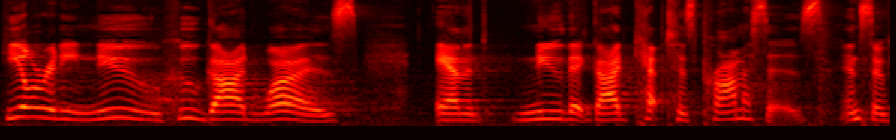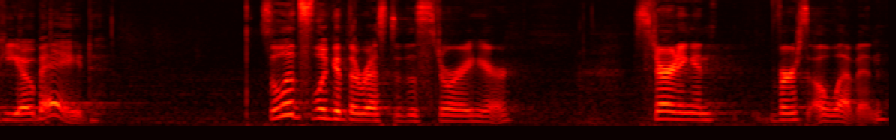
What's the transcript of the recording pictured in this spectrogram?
He already knew who God was and knew that God kept his promises, and so he obeyed. So let's look at the rest of the story here, starting in verse 11.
